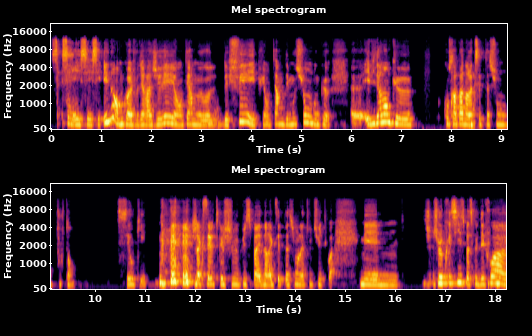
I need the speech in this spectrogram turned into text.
C'est énorme, quoi, je veux dire, à gérer en termes euh, des faits et puis en termes d'émotions. Donc, euh, euh, évidemment que qu'on ne sera pas dans l'acceptation tout le temps. C'est OK. J'accepte que je ne puisse pas être dans l'acceptation là tout de suite, quoi. Mais hum, je, le précise parce que des fois,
